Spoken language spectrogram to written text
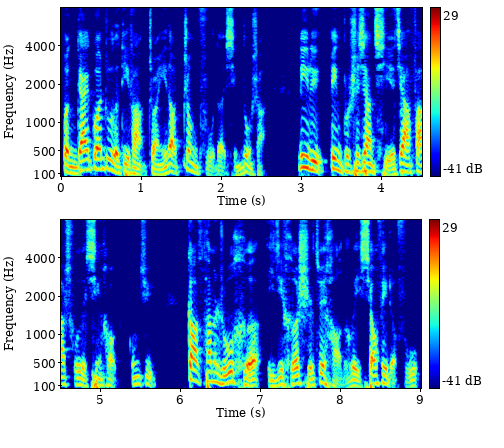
本该关注的地方转移到政府的行动上。利率并不是向企业家发出的信号工具，告诉他们如何以及何时最好的为消费者服务，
